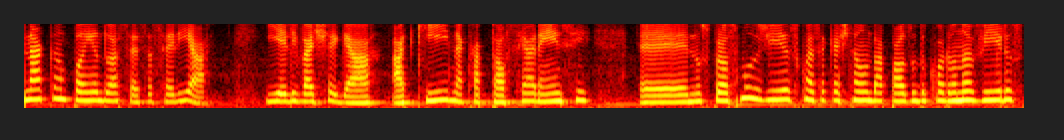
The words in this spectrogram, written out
na campanha do acesso à Série A. E ele vai chegar aqui na capital cearense é, nos próximos dias com essa questão da pausa do coronavírus.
